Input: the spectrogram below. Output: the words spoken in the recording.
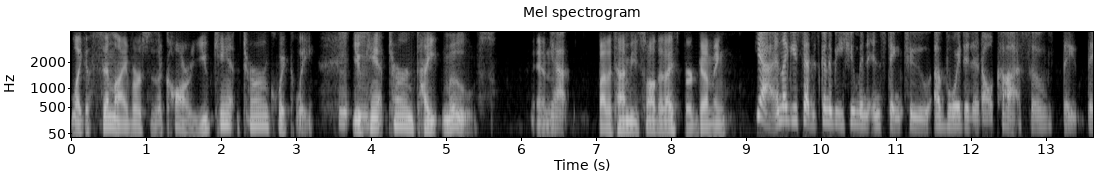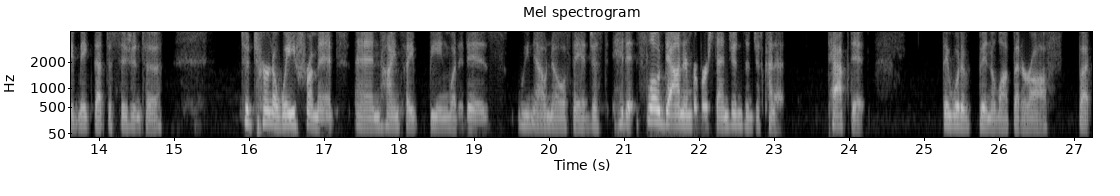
like a semi versus a car. You can't turn quickly. You Mm-mm. can't turn tight moves. And yeah. by the time you saw that iceberg coming, Yeah, and like you said, it's going to be human instinct to avoid it at all costs. So they they make that decision to to turn away from it. And hindsight being what it is, we now know if they had just hit it, slowed down and reversed engines and just kind of tapped it, they would have been a lot better off. But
